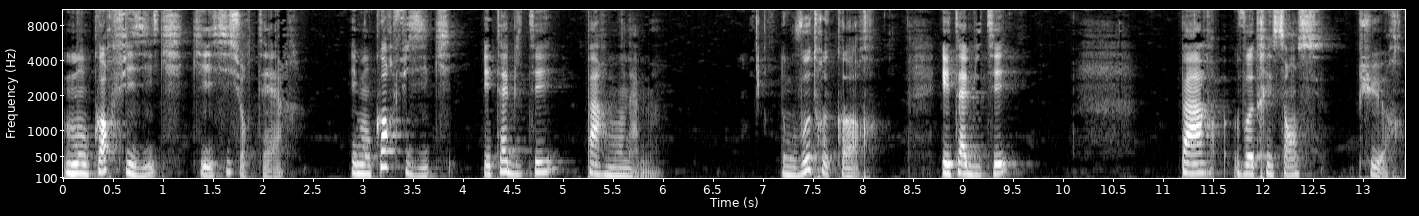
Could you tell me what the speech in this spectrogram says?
mon corps physique qui est ici sur Terre et mon corps physique est habité par mon âme. Donc votre corps est habité par votre essence pure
